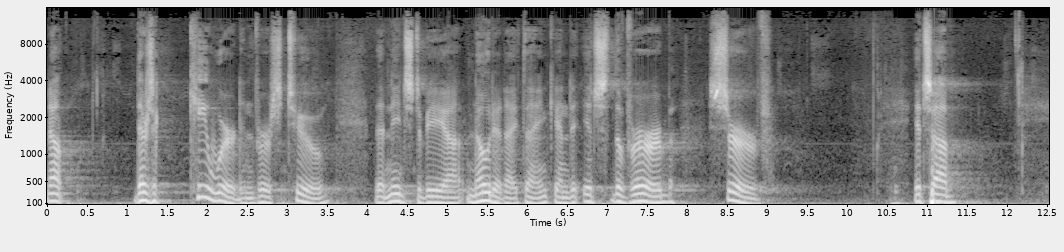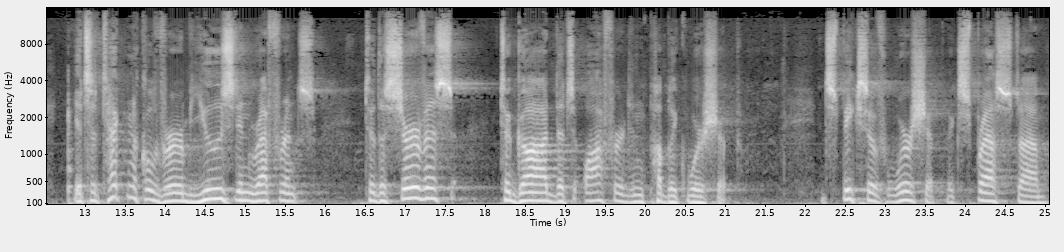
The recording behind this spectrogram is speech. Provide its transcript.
Now, there's a key word in verse 2 that needs to be uh, noted, I think, and it's the verb serve. It's a, it's a technical verb used in reference to the service to God that's offered in public worship. It speaks of worship expressed um,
